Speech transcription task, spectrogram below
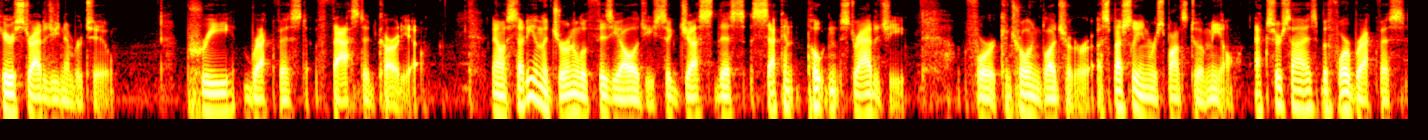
Here's strategy number two pre breakfast fasted cardio. Now, a study in the Journal of Physiology suggests this second potent strategy for controlling blood sugar, especially in response to a meal exercise before breakfast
